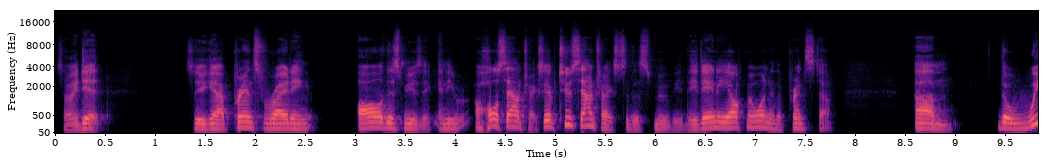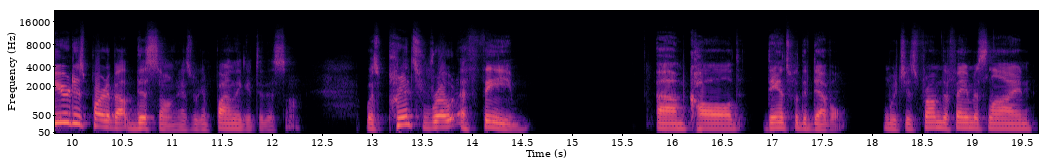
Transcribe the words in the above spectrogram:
So he did. So you got Prince writing all this music and he a whole soundtrack. So you have two soundtracks to this movie, the Danny Elfman one and the Prince stuff. Um, the weirdest part about this song, as we can finally get to this song, was Prince wrote a theme um, called Dance with the Devil, which is from the famous line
